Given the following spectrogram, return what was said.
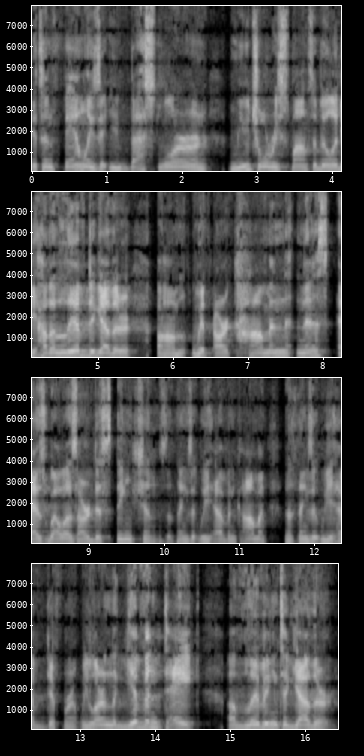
it's in families that you best learn mutual responsibility, how to live together um, with our commonness as well as our distinctions, the things that we have in common and the things that we have different. We learn the give and take of living together,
